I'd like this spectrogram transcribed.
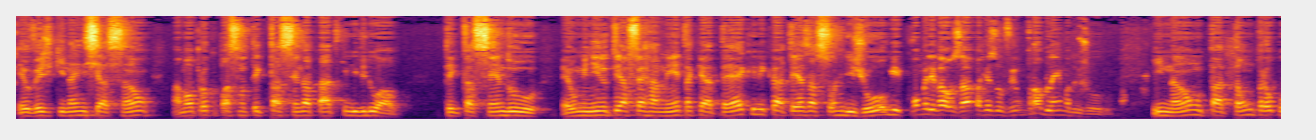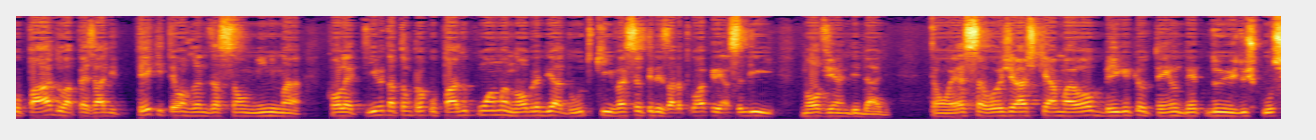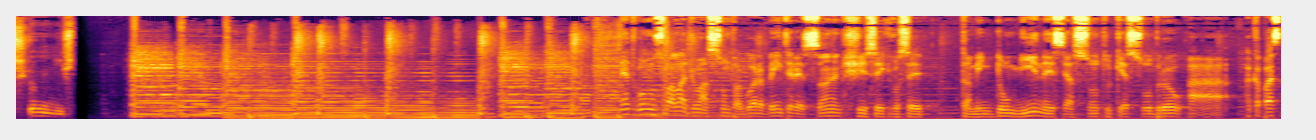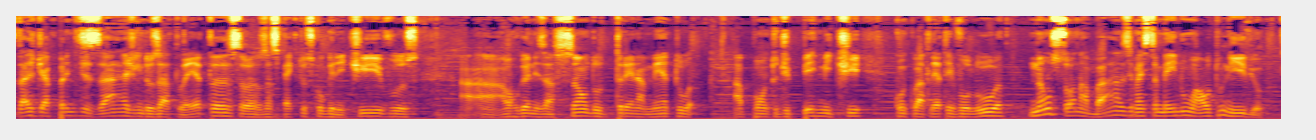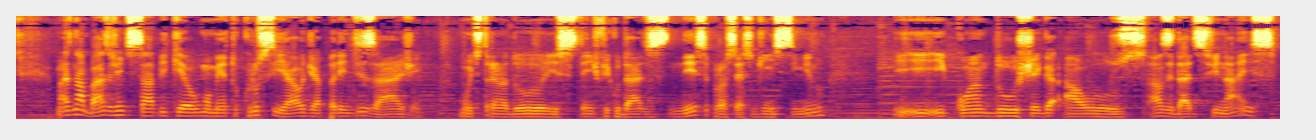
eu vejo que na iniciação a maior preocupação tem que estar sendo a tática individual tem que estar tá sendo é, o menino ter a ferramenta que é a técnica, ter as ações de jogo e como ele vai usar para resolver um problema do jogo. E não estar tá tão preocupado, apesar de ter que ter uma organização mínima coletiva, está tão preocupado com a manobra de adulto que vai ser utilizada por uma criança de 9 anos de idade. Então essa hoje eu acho que é a maior briga que eu tenho dentro dos, dos cursos que eu ministro. Neto, vamos falar de um assunto agora bem interessante. Sei que você também domina esse assunto que é sobre a, a capacidade de aprendizagem dos atletas, os aspectos cognitivos, a, a, organização do treinamento a ponto de permitir com que o atleta evolua, não só na base, mas também no alto nível. Mas na base a gente sabe que é o momento crucial de aprendizagem. Muitos treinadores têm dificuldades nesse processo de ensino e, e quando chega aos, às idades finais,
